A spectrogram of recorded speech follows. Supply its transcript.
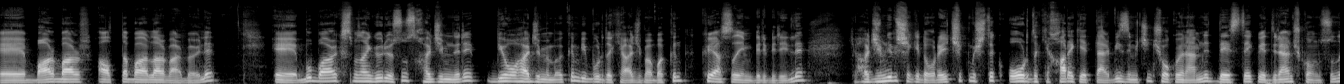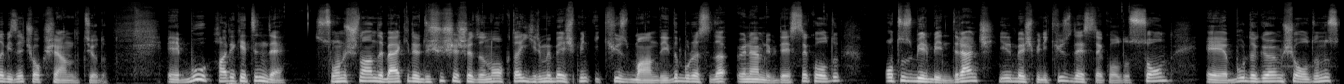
e, bar bar altta barlar var böyle. E, bu bar kısmından görüyorsunuz hacimleri. Bir o hacime bakın bir buradaki hacime bakın. Kıyaslayın birbiriyle. Hacimli bir şekilde oraya çıkmıştık. Oradaki hareketler bizim için çok önemli. Destek ve direnç konusunda bize çok şey anlatıyordu. E, bu hareketin de sonuçlandı. Belki de düşüş yaşadığı nokta 25.200 bandıydı. Burası da önemli bir destek oldu. 31.000 direnç, 25.200 destek oldu. Son e, burada görmüş olduğunuz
